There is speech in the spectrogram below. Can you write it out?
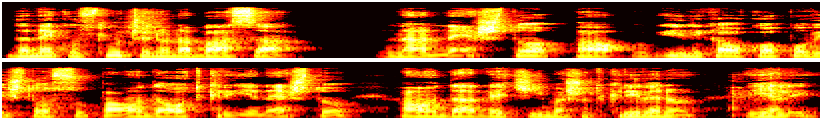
da neko slučajno nabasa na nešto, pa, ili kao kopovi što su, pa onda otkrije nešto, pa onda već imaš otkriveno, jeli,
